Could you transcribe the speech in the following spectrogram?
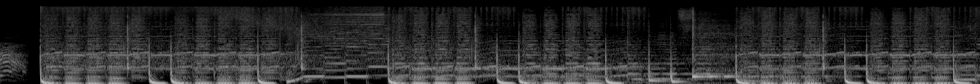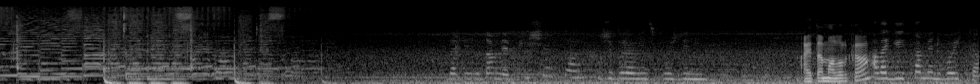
To tam nepíše to, že bude mít spoždění. A je tam malorka? Ale gate tam je dvojka.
